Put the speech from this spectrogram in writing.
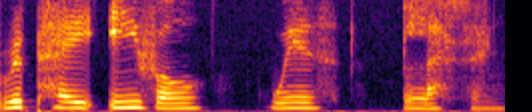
repay evil with blessing.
